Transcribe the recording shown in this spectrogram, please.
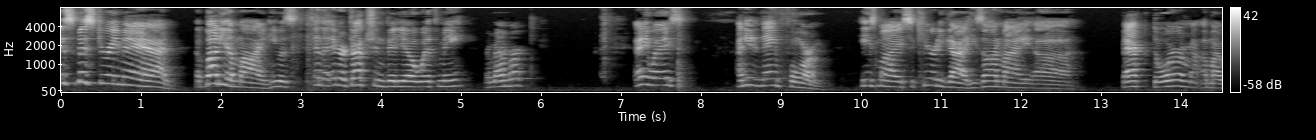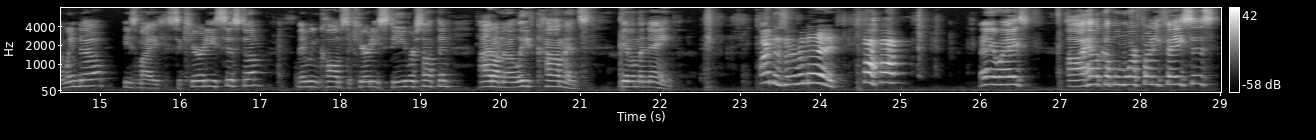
It's Mystery Man, a buddy of mine. He was in the introduction video with me, remember? Anyways, I need a name for him. He's my security guy. He's on my uh, back door of my, my window. He's my security system. Maybe we can call him Security Steve or something. I don't know. Leave comments. Give him a name. I deserve a name. Anyways, uh, I have a couple more funny faces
